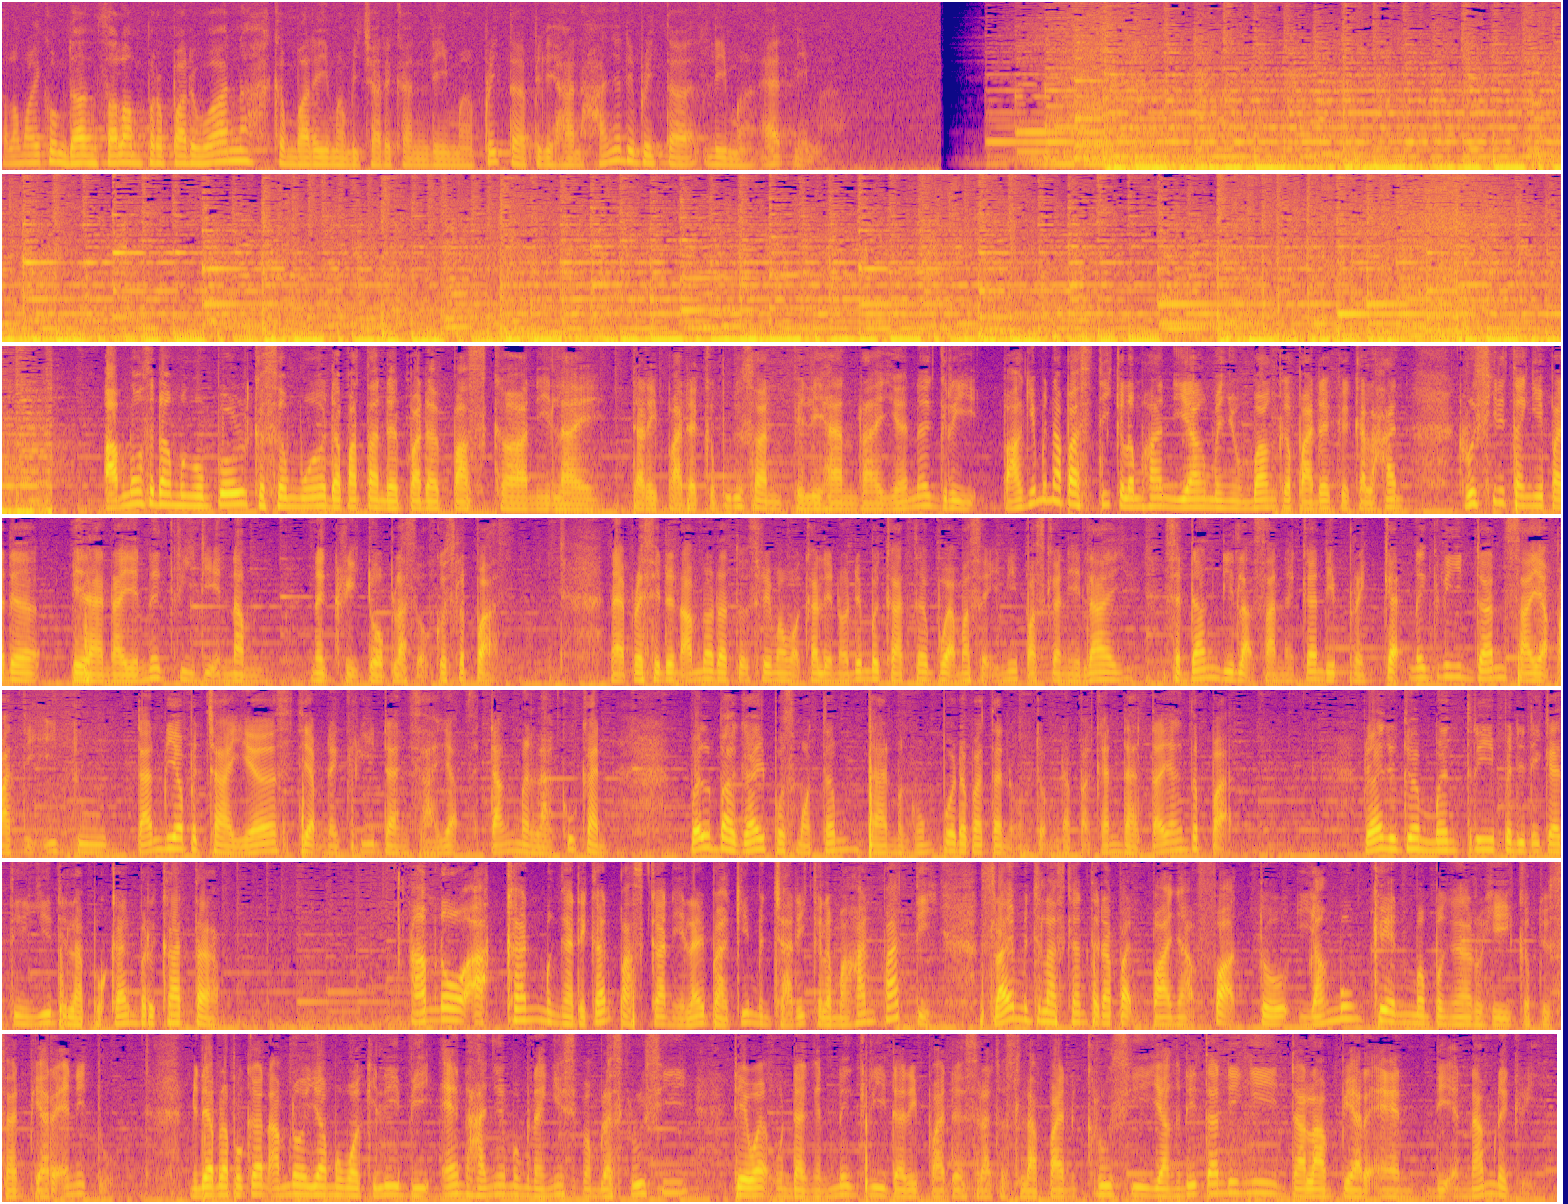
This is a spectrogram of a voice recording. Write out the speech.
Assalamualaikum dan salam perpaduan. Kembali membicarakan 5 berita. Pilihan hanya di berita 5 at 5. UMNO sedang mengumpul kesemua dapatan daripada pasca nilai daripada keputusan pilihan raya negeri bagi menapasti kelemahan yang menyumbang kepada kekalahan kerusi ditanggi pada pilihan raya negeri di 6 negeri 12 Ogos lepas. Naib Presiden UMNO Datuk Seri Muhammad Khalid Nordin berkata buat masa ini pasca nilai sedang dilaksanakan di peringkat negeri dan sayap parti itu dan beliau percaya setiap negeri dan sayap sedang melakukan pelbagai postmortem dan mengumpul dapatan untuk mendapatkan data yang tepat. Dan juga Menteri Pendidikan Tinggi dilaporkan berkata, UMNO akan mengadakan pasca nilai bagi mencari kelemahan parti selain menjelaskan terdapat banyak faktor yang mungkin mempengaruhi keputusan PRN itu. Media melaporkan UMNO yang mewakili BN hanya memenangi 19 kerusi Dewan Undangan Negeri daripada 108 kerusi yang ditandingi dalam PRN di 6 negeri.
